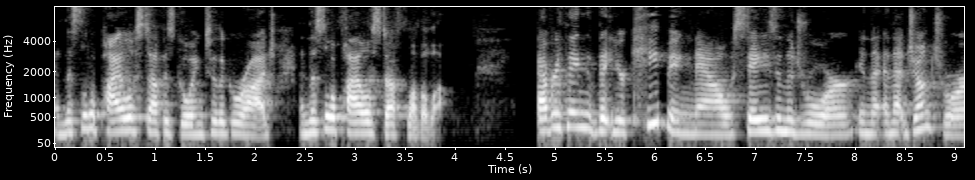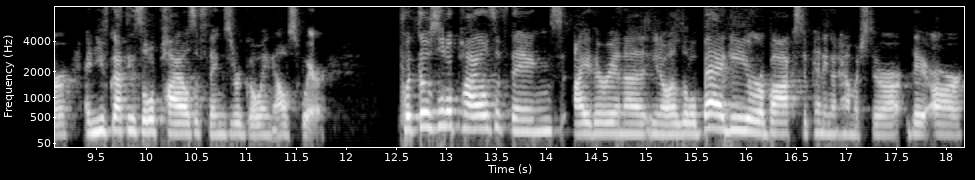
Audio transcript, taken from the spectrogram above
and this little pile of stuff is going to the garage, and this little pile of stuff, blah, blah, blah. Everything that you're keeping now stays in the drawer in the in that junk drawer and you've got these little piles of things that are going elsewhere. Put those little piles of things either in a you know a little baggie or a box depending on how much there are they are.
